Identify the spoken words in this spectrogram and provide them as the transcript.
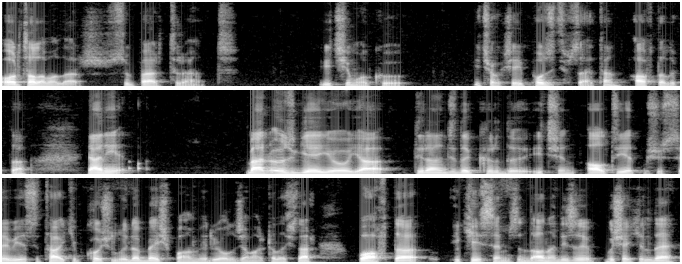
ortalamalar, süper trend, içim oku, birçok şey pozitif zaten haftalıkta. Yani ben Özgeyo'ya direnci de kırdığı için 6.73 seviyesi takip koşuluyla 5 puan veriyor olacağım arkadaşlar. Bu hafta iki hissemizin de analizi bu şekilde.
